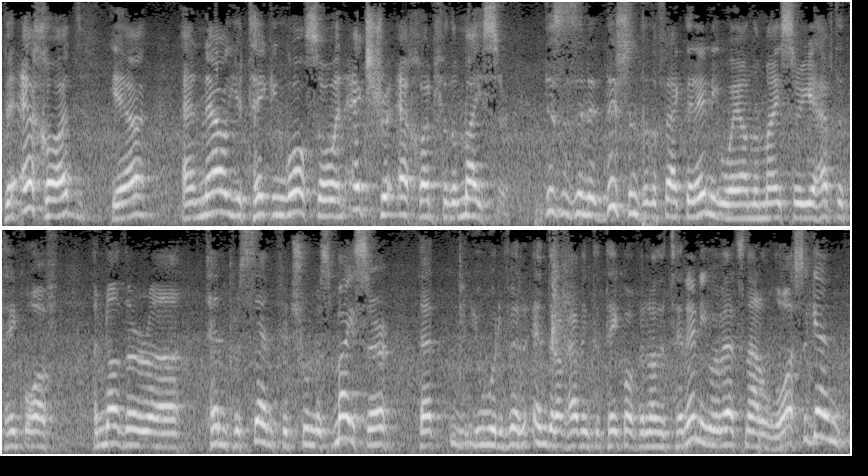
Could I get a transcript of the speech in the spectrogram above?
The Echad, yeah, and now you're taking also an extra Echad for the Meiser. This is in addition to the fact that anyway on the Meiser you have to take off another uh, ten percent for Trumas Meiser that you would have ended up having to take off another ten anyway. But that's not a loss. Again,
